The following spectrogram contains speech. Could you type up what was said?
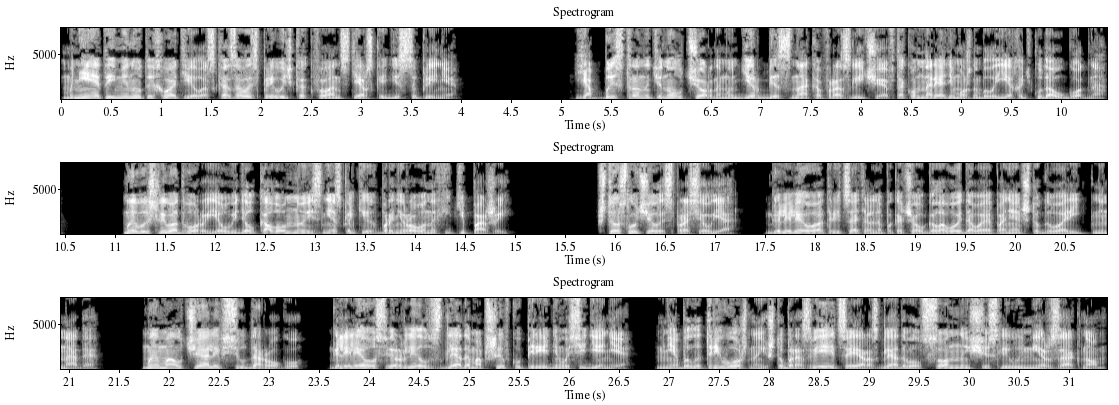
Мне этой минуты хватило, сказалась привычка к фаланстерской дисциплине. Я быстро натянул черный мундир без знаков различия. В таком наряде можно было ехать куда угодно. Мы вышли во двор, и я увидел колонну из нескольких бронированных экипажей. «Что случилось?» — спросил я. Галилео отрицательно покачал головой, давая понять, что говорить не надо. Мы молчали всю дорогу. Галилео сверлил взглядом обшивку переднего сиденья. Мне было тревожно, и чтобы развеяться, я разглядывал сонный счастливый мир за окном.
